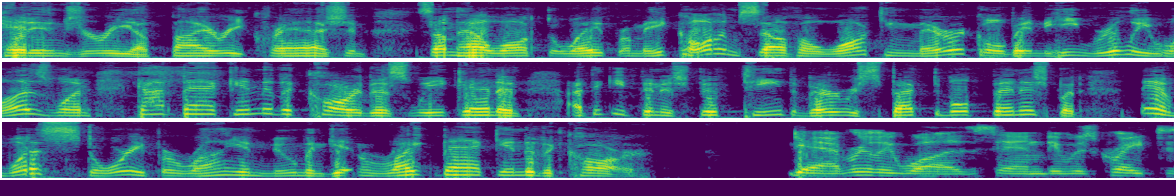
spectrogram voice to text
head injury, a fiery crash, and somehow walked away from it. He called himself a walking miracle, but he really was one. Got back into the car this weekend, and I think he finished 15th, a very respectable finish. But, man, what a story for Ryan Newman getting right back into the car. Yeah, it really was, and it was great to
